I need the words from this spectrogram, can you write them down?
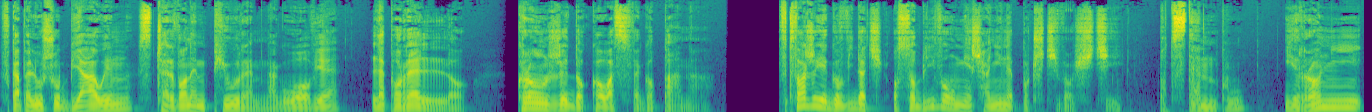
w kapeluszu białym z czerwonym piórem na głowie, Leporello krąży dokoła swego pana. W twarzy jego widać osobliwą mieszaninę poczciwości, podstępu, ironii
